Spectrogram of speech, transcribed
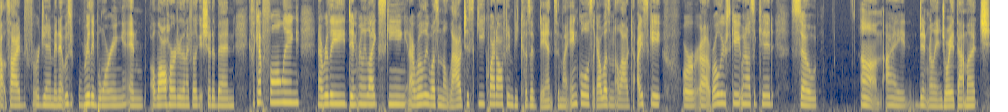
outside for gym and it was really boring and a lot harder than I feel like it should have been because I kept falling and I really didn't really like skiing and I really wasn't allowed to ski quite often because of dance and my ankles. Like I wasn't allowed to ice skate or uh, roller skate when I was a kid. So um, I didn't really enjoy it that much.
